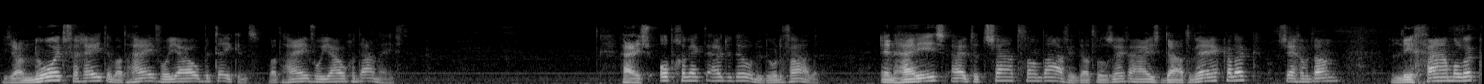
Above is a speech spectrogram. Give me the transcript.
Je zou nooit vergeten wat Hij voor jou betekent, wat Hij voor jou gedaan heeft. Hij is opgewekt uit de doden door de Vader. En hij is uit het zaad van David. Dat wil zeggen, hij is daadwerkelijk, zeggen we dan, lichamelijk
